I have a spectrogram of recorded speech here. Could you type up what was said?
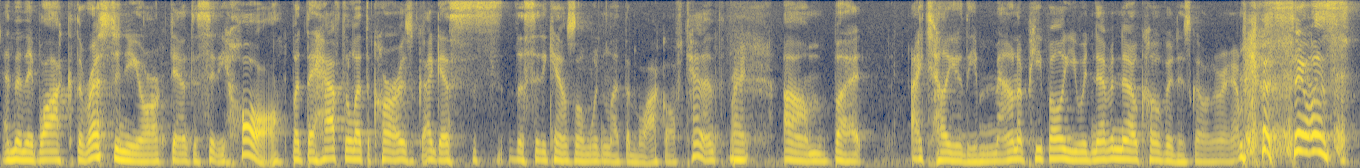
and then they block the rest of New York down to City Hall, but they have to let the cars. I guess the city council wouldn't let them block off 10th, Right. Um, but I tell you, the amount of people you would never know COVID is going around because it was,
